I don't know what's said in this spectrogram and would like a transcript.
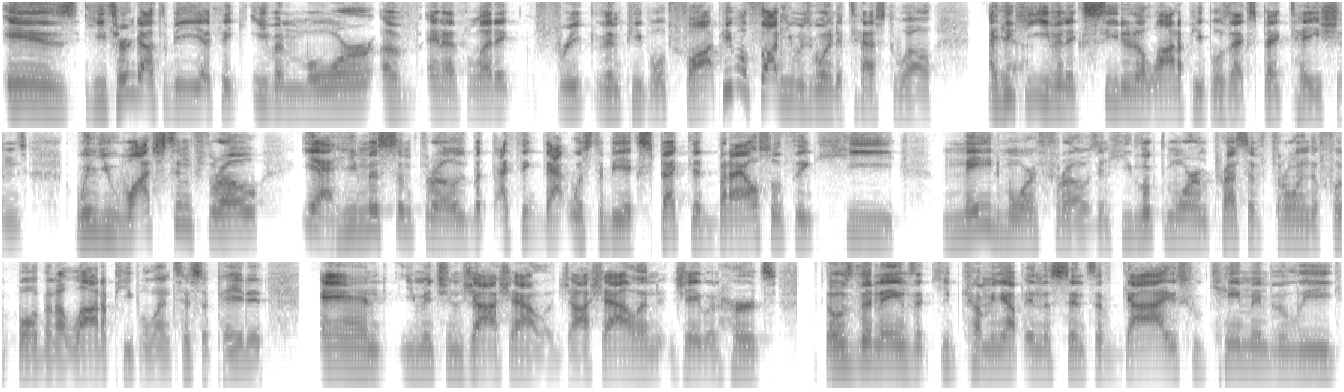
is he turned out to be, I think, even more of an athletic freak than people thought. People thought he was going to test well. I think yeah. he even exceeded a lot of people's expectations. When you watched him throw, yeah, he missed some throws, but I think that was to be expected. But I also think he made more throws and he looked more impressive throwing the football than a lot of people anticipated. And you mentioned Josh Allen. Josh Allen, Jalen Hurts, those are the names that keep coming up in the sense of guys who came into the league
